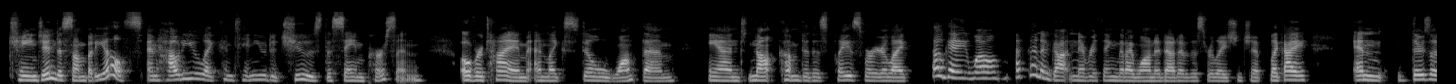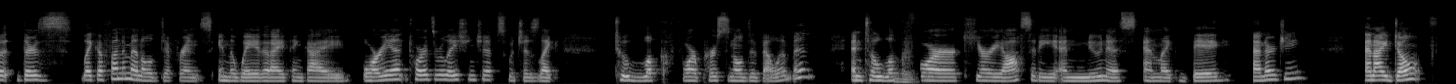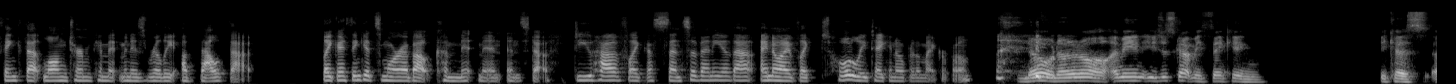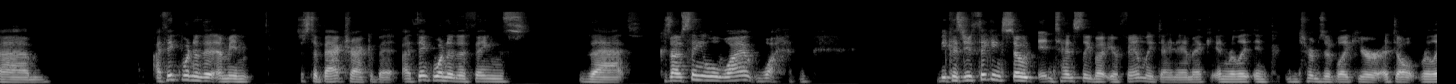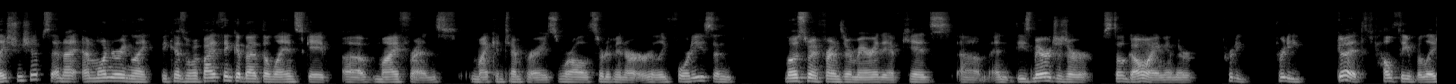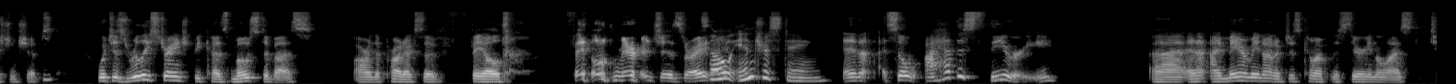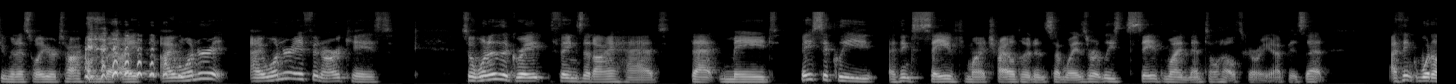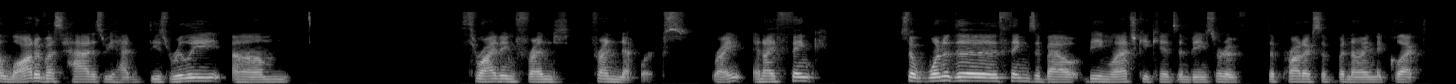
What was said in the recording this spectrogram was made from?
change into somebody else. And how do you like continue to choose the same person over time and like still want them and not come to this place where you're like, okay, well, I've kind of gotten everything that I wanted out of this relationship. Like I and there's a there's like a fundamental difference in the way that i think i orient towards relationships which is like to look for personal development and to look mm-hmm. for curiosity and newness and like big energy. And i don't think that long-term commitment is really about that. Like i think it's more about commitment and stuff. Do you have like a sense of any of that? I know i've like totally taken over the microphone. No no no no. I mean you just got me thinking because um, I think one of the, I mean, just to backtrack a bit, I think one of the things that, because I was thinking, well, why, why? Because you're thinking so intensely about your family dynamic in really in, in terms of like your adult relationships, and I, I'm wondering like because if I think about the landscape of my friends, my contemporaries, we're all sort of in our early 40s, and most of my friends are married, they have kids, um, and these marriages are still going, and they're pretty pretty good, healthy relationships, which is really strange because most of us are the products of failed failed marriages, right? So interesting. And so I had this theory, uh, and I may or may not have just come up with this theory in the last two minutes while you were talking, but I I wonder I wonder if in our case, so one of the great things that I had that made basically I think saved my childhood in some ways, or at least saved my mental health growing up, is that I think what a lot of us had is we had these really um, thriving friend friend networks, right? And I think so. One of the things about being latchkey kids and being sort of the products of benign neglect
